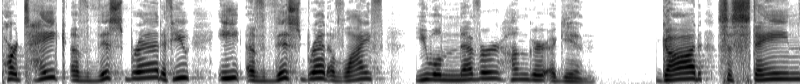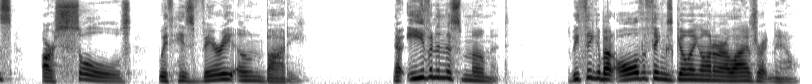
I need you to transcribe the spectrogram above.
partake of this bread, if you eat of this bread of life, you will never hunger again. God sustains our souls with his very own body. Now, even in this moment, we think about all the things going on in our lives right now.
